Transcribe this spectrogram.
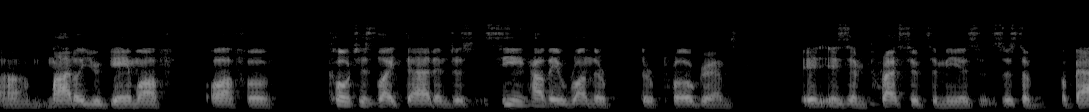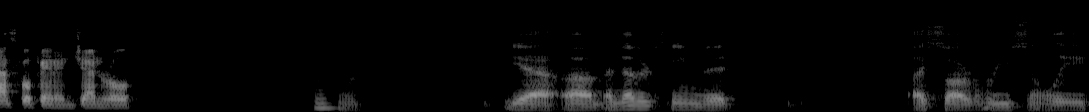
um, model your game off off of coaches like that, and just seeing how they run their their programs is impressive to me as, just a, a, basketball fan in general. Mm-hmm. Yeah, um, another team that I saw recently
